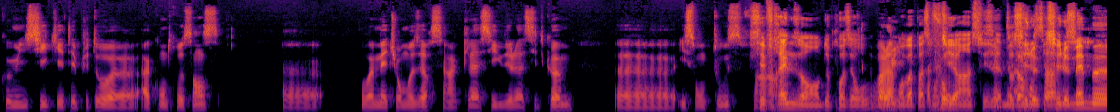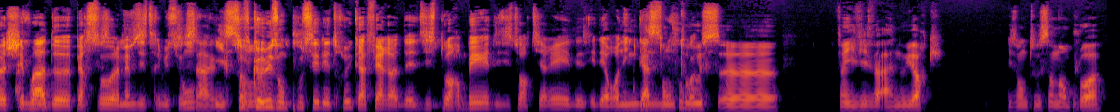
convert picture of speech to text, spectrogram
Community qui était plutôt à contresens. Ouais, Met Your Mother, c'est un classique de la sitcom. Euh, ils sont tous. C'est Friends en 2.0. Voilà. On va pas se mentir. hein, C'est le, même euh, schéma de perso, la même distribution. ça, Ils Sauf sont- que eux, ils ont poussé des trucs à faire euh, des histoires B, des histoires tirées et des, et des running gags. ils sont fou, tous, euh, enfin, ils vivent à New York. Ils ont tous un emploi.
